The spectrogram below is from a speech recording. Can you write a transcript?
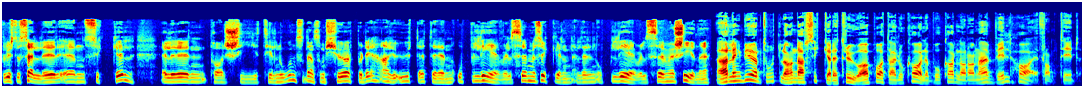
hvis du selger en sykkel eller en par ski til noen, så den som kjøper det, er jo ute etter en opplevelse med sykkelen eller en opplevelse med skiene. Erling Bjørn Totland er sikker i trua på at de lokale bokhandlerne vil ha en framtid.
